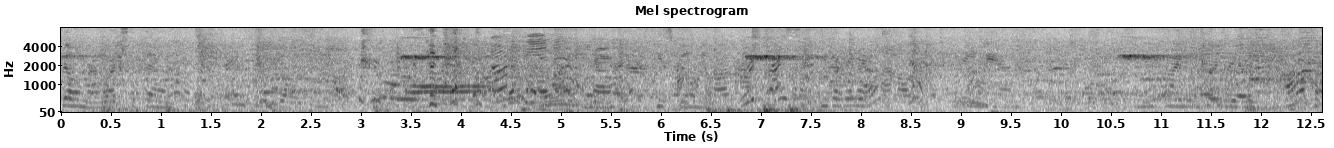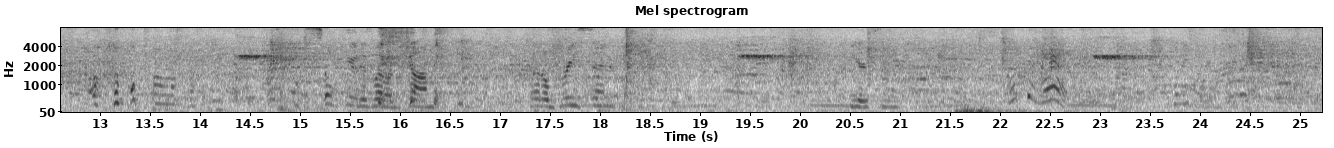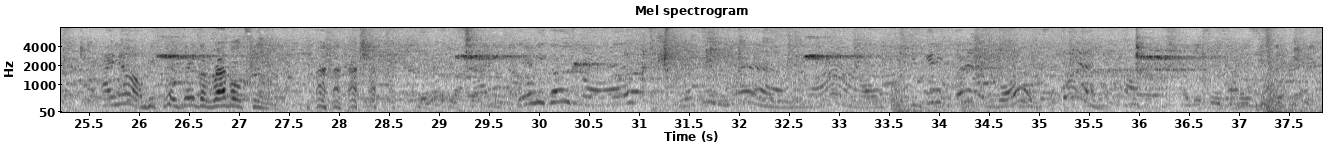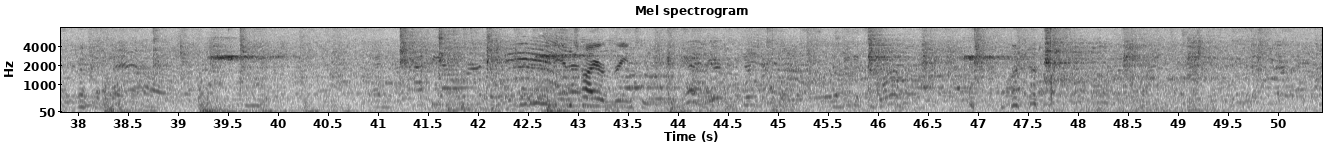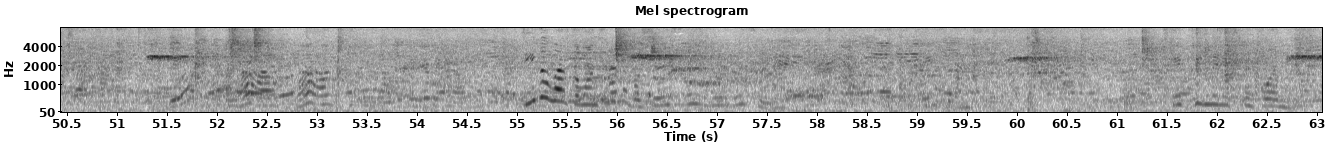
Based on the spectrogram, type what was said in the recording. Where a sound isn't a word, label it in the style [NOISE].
filmer. Watch the film. no, he's filming. Where's Bryson? He's already out? Oh. [LAUGHS] so cute, his little jump. Little Breeson. Pearson. What the heck? I know, because they're the rebel team. There he goes, Wes. Look at him. Wow. He's getting good at his rolls. Look at him. I guess it's the most significant. And happy hour. The entire green tea. Yeah, they're, they're rebels. I think it's adorable. Miami.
